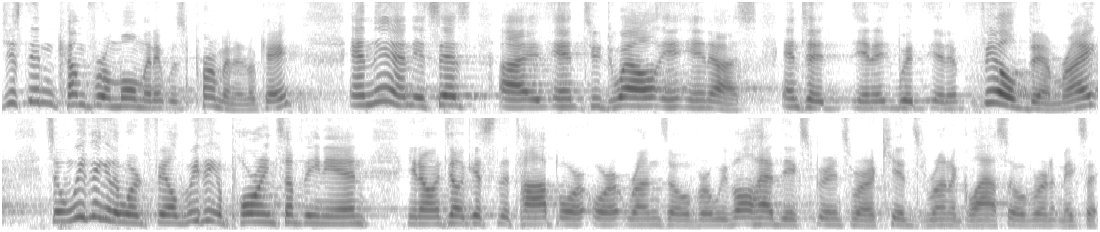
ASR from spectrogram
Just didn't come for a moment, it was permanent, okay? And then it says, uh, and to dwell in, in, us, and, to, and, it would, and it filled them, right? So when we think of the word filled, we think of pouring something in, you know, until it gets to the top or, or it runs over. We've all had the experience where our kids run a glass over and it makes a,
